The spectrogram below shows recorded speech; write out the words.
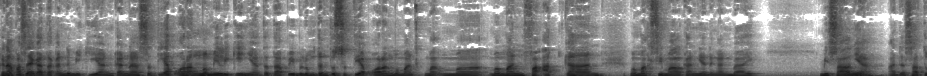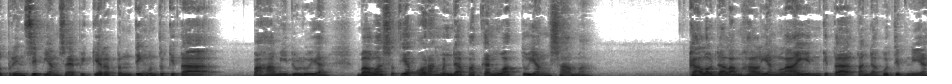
Kenapa saya katakan demikian? Karena setiap orang memilikinya, tetapi belum tentu setiap orang mem memanfaatkan, memaksimalkannya dengan baik. Misalnya, ada satu prinsip yang saya pikir penting untuk kita pahami dulu ya, bahwa setiap orang mendapatkan waktu yang sama. Kalau dalam hal yang lain, kita tanda kutip nih ya,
